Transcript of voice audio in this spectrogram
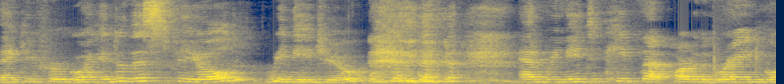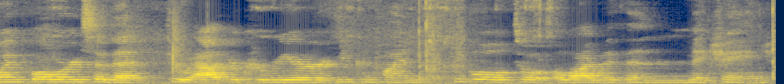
thank you for going into this field. We need you. and we need to keep that part of the brain going forward so that throughout your career you can find people to ally with and make change.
